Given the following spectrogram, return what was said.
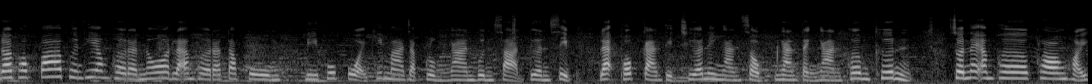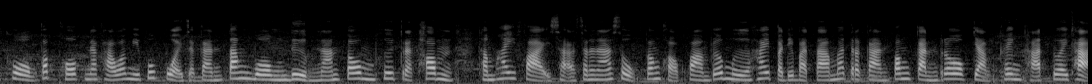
โดยพบว่าพื้นที่อำเภอระโนดและอำเภอรัตภูมิ มีผู้ป่วยที่มาจากกลุ่มงานบุญศาสตร์เดือน 10 และพบการติดเชื้อในงานศพงานแต่งงานเพิ่มขึ้น ส่วนในอำเภอคลองหอยโขงก็พบนะคะว่ามีผู้ป่วยจากการตั้งวง ดื่มน้ำต้มพืชกระท่อมทำให้ฝ่ายสาธารณสุขต้องขอความร่วมมือให้ปฏิบัติตามมาตรการป้องกันโรคอย่างเคร่งครัดด้วยค่ะ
